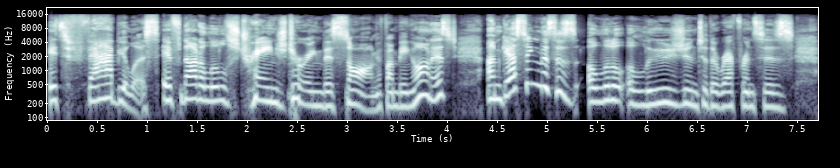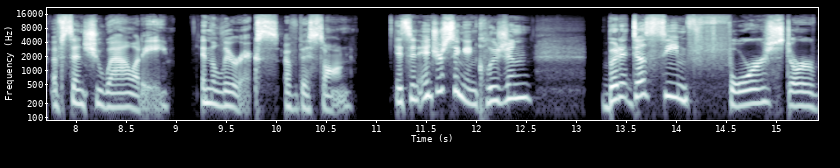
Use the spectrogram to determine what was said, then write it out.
It's fabulous, if not a little strange during this song, if I'm being honest. I'm guessing this is a little allusion to the references of sensuality in the lyrics of this song. It's an interesting inclusion, but it does seem forced or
